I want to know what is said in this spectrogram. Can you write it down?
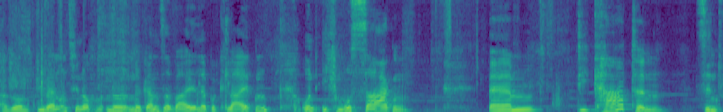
also die werden uns hier noch eine, eine ganze Weile begleiten. Und ich muss sagen, ähm, die Karten sind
